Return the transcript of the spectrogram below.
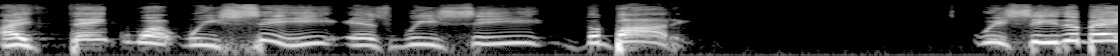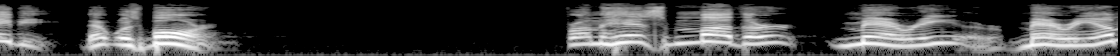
I think what we see is we see the body. We see the baby that was born from his mother, Mary, or Miriam,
